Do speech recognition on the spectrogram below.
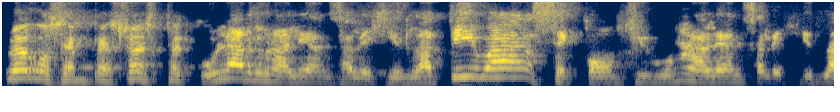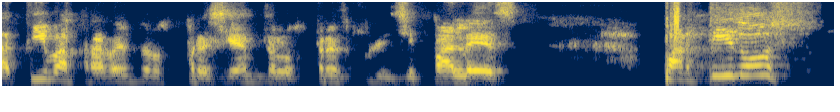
Luego se empezó a especular de una alianza legislativa, se configuró una alianza legislativa a través de los presidentes de los tres principales partidos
